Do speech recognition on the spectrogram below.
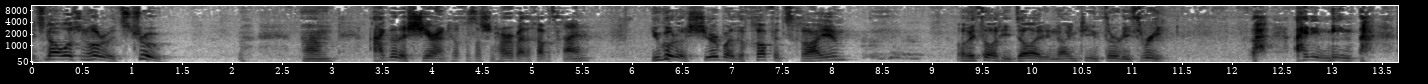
It's not Lashon Hara, it's true. Um, I go to Shir on Hilchas Lashon Hara by the Chafetz Chaim. You go to Shir by the Chafetz Chaim? I thought he died in 1933. Uh, I didn't mean.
